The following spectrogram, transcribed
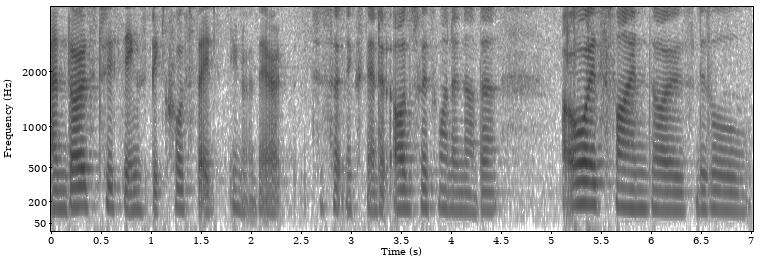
And those two things, because they, you know, they're to a certain extent at odds with one another, I always find those little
